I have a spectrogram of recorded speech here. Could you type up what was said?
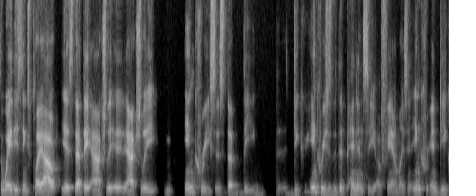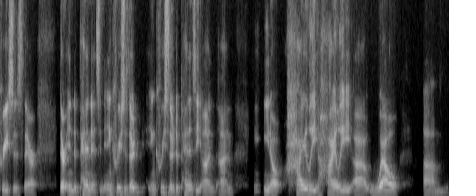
the way these things play out is that they actually it actually increases the the de- increases the dependency of families and, incre- and decreases their their independence and increases their increases their dependency on on you know highly highly uh, well um,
